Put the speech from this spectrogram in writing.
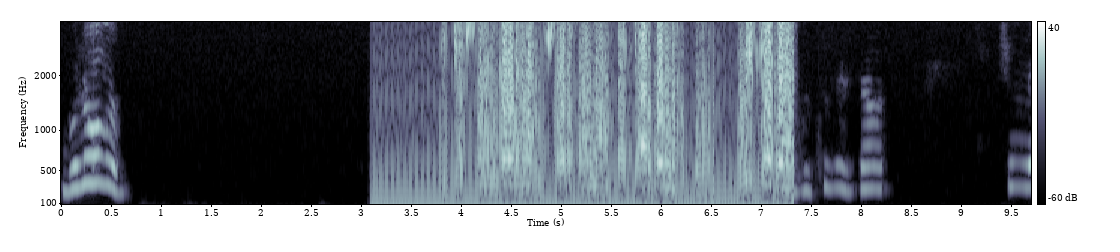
Bu ne oğlum? Zıtı sesine bak. Şimdi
